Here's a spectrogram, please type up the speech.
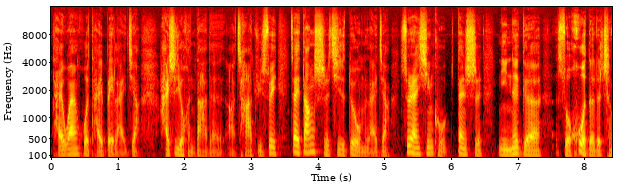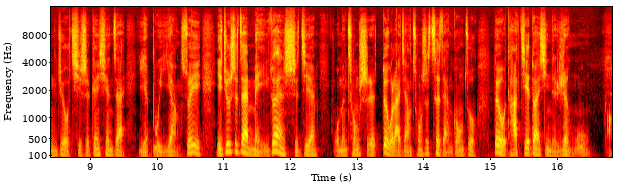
台湾或台北来讲，还是有很大的啊差距。所以在当时，其实对我们来讲，虽然辛苦，但是你那个所获得的成就，其实跟现在也不一样。所以，也就是在每一段时间，我们从事对我来讲，从事策展工作，都有它阶段性的任务。哦，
